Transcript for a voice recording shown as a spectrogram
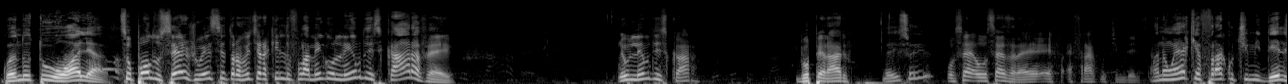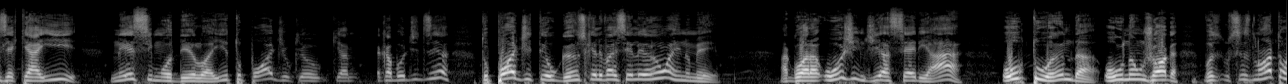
Quando tu olha, Se o Paulo Sérgio, esse centroavante era aquele do Flamengo, eu lembro desse cara, velho. Eu lembro desse cara. Do operário. É isso aí. Ô Cé- ô César, é, é- é fraco o time dele, sabe? Mas não é que é fraco o time deles, é que aí, nesse modelo aí, tu pode, o que, eu, que a, acabou de dizer, tu pode ter o ganso que ele vai ser leão aí no meio. Agora, hoje em dia, a Série A, ou tu anda ou não joga. Vo- Vocês notam,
